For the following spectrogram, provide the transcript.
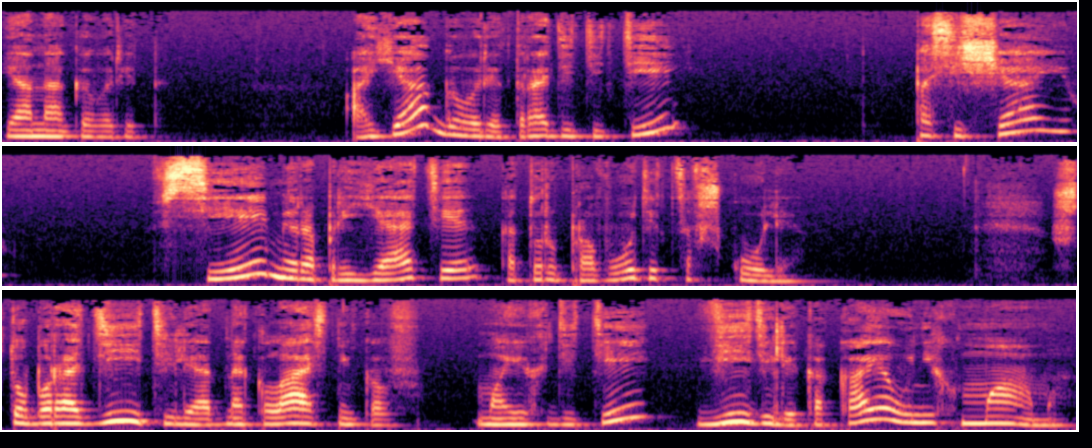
и она говорит – а я, говорят, ради детей посещаю все мероприятия, которые проводятся в школе, чтобы родители одноклассников моих детей видели, какая у них мама.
